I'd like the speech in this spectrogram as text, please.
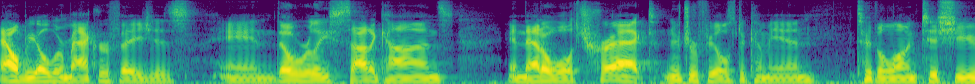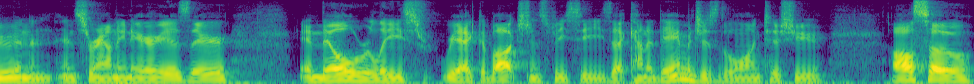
alveolar macrophages and they'll release cytokines and that will attract neutrophils to come in to the lung tissue and, and surrounding areas there and they'll release reactive oxygen species that kind of damages the lung tissue. Also,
